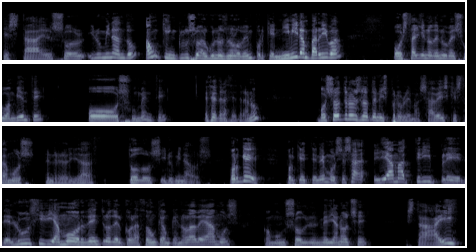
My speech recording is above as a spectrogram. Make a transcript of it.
está el sol iluminando, aunque incluso algunos no lo ven porque ni miran para arriba, o está lleno de nubes su ambiente, o su mente, etcétera, etcétera, ¿no? Vosotros no tenéis problemas, sabéis que estamos en realidad todos iluminados. ¿Por qué? Porque tenemos esa llama triple de luz y de amor dentro del corazón que aunque no la veamos como un sol en medianoche, está ahí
